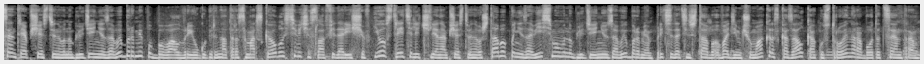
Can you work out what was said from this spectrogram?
В Центре общественного наблюдения за выборами побывал в Рио губернатора Самарской области Вячеслав Федорищев. Его встретили члены общественного штаба по независимому наблюдению за выборами. Председатель штаба Вадим Чумак рассказал, как устроена работа Центра.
